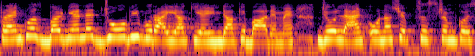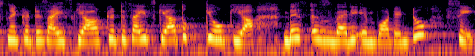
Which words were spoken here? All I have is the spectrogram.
फ्रैंकोस बर्नियर ने जो भी बुराइयाँ किया इंडिया के बारे में, जो लैंड ओनरशिप सिस्टम को इसने क्रिटिसाइज किया और क्रिटिसाइज किया तो क्यों किया? This is very important to see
